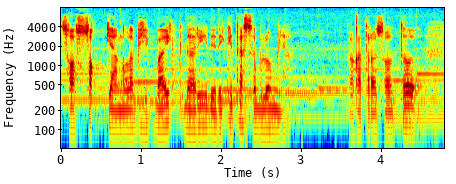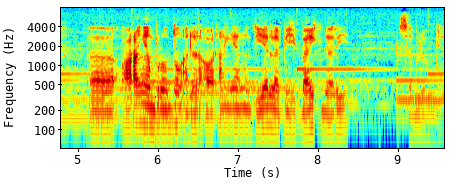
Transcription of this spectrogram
sosok yang lebih baik dari diri kita sebelumnya. Kalau kata Rasul itu eh, orang yang beruntung adalah orang yang dia lebih baik dari sebelumnya.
